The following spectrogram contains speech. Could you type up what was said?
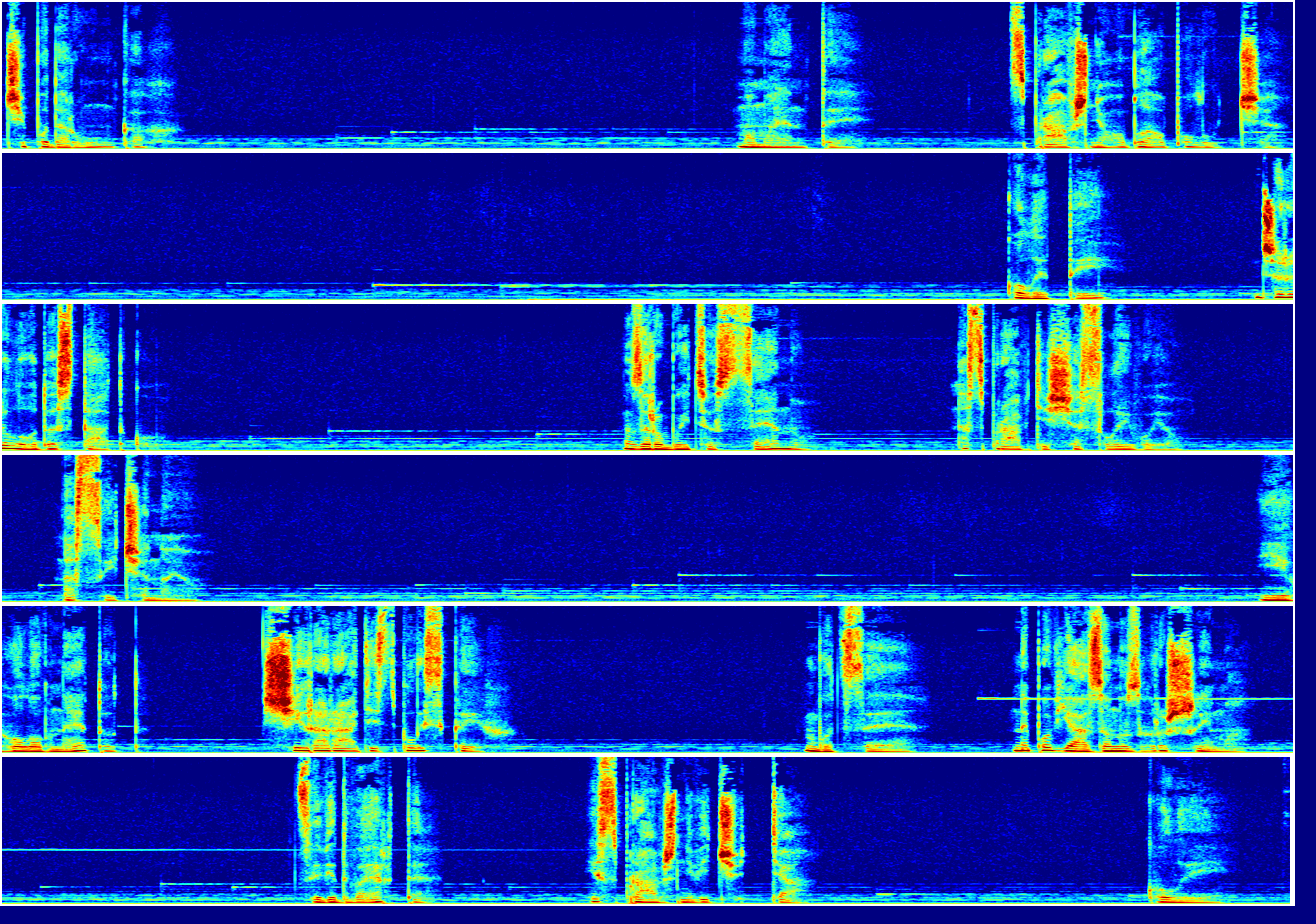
чи подарунках, моменти справжнього благополуччя. Коли ти джерело достатку. Зроби цю сцену насправді щасливою, насиченою. І головне тут щира радість близьких, бо це не пов'язано з грошима. Це відверте і справжнє відчуття, коли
